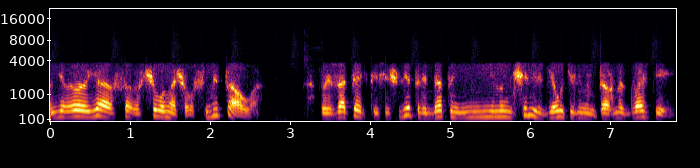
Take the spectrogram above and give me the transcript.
Я, я с чего начал? С металла. То есть за пять тысяч лет ребята не научились делать элементарных гвоздей.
